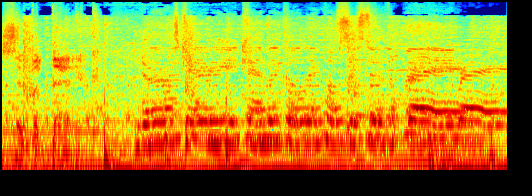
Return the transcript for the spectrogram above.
Sympathetic. Neurons carrying chemical impulses to the brain.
